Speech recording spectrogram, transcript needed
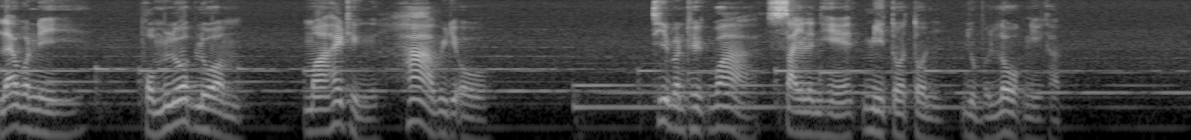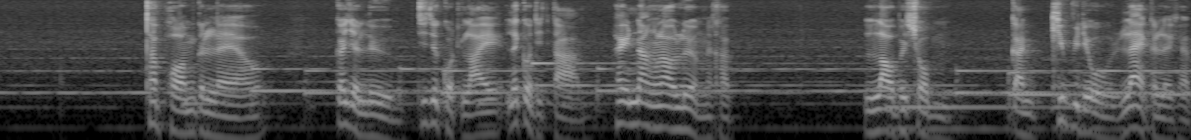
และวันนี้ผมรวบรวมมาให้ถึง 5 วิดีโอ ที่บันทึกว่า Silent Head มีตัวตนอยู่บนโลกนี้ครับ ถ้าพร้อมกันแล้ว ก็อย่าลืมที่จะกดไลค์และกดติดตามให้นั่งเล่าเรื่องนะครับ เราไปชมกันคลิปวิดีโอแรกกันเลยครับ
